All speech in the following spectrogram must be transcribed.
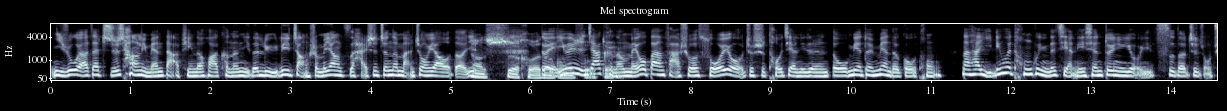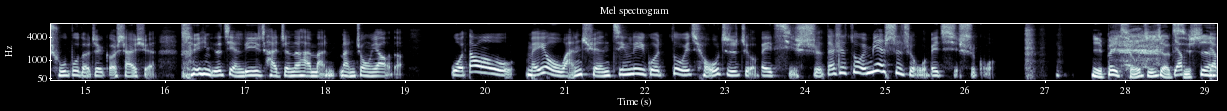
你如果要在职场里面打拼的话，可能你的履历长什么样子还是真的蛮重要的，要适合对，因为人家可能没有办法说所有就是投简历的人都面对面的沟通。那他一定会通过你的简历，先对你有一次的这种初步的这个筛选，所以你的简历还真的还蛮蛮重要的。我倒没有完全经历过作为求职者被歧视，但是作为面试者，我被歧视过。你被求职者歧视？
